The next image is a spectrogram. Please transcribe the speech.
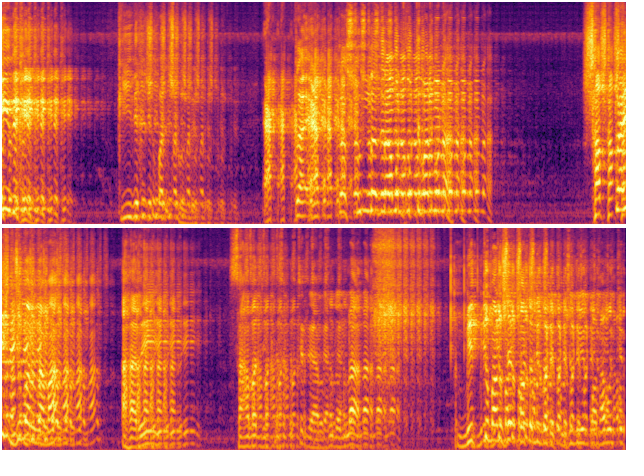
কি দেখে? কি দেখে সুপারিশ করবে? একটা একটা সুন্নতের আমল করতে পারব না। সাপ্তাহিক জুমার নামাজ? আহারে। মৃত্যু মানুষের কত নিকটে কথা বলছেন?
